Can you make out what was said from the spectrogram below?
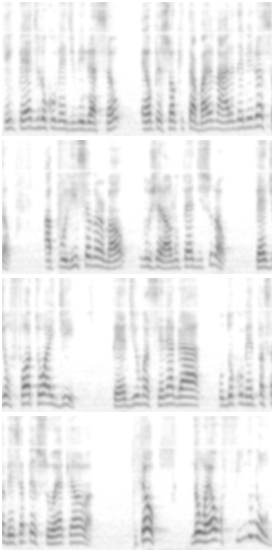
Quem pede documento de imigração é o pessoal que trabalha na área da imigração. A polícia normal, no geral, não pede isso, não. Pede um photo ID, pede uma CNH, um documento para saber se a pessoa é aquela lá. Então, não é o fim do mundo,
